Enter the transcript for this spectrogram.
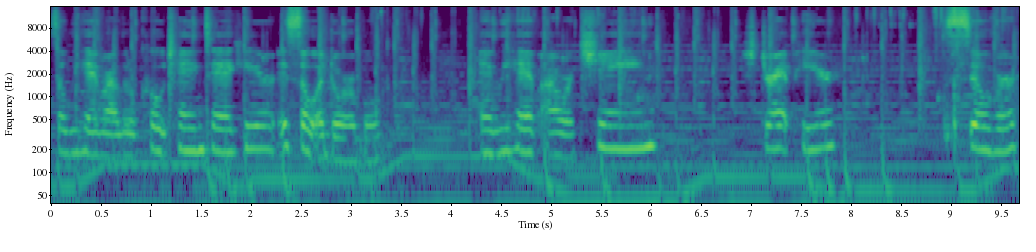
So we have our little coach hang tag here. It's so adorable. And we have our chain strap here, silver.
